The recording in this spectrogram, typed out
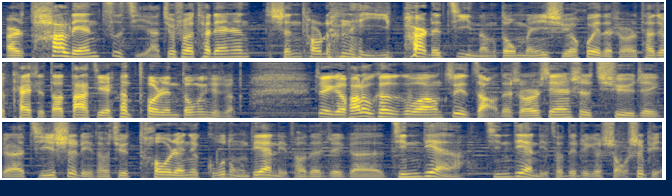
而他连自己啊，就说他连人神偷的那一半的技能都没学会的时候，他就开始到大街上偷人东西去了。这个法鲁克国王最早的时候，先是去这个集市里头去偷人家古董店里头的这个金店啊，金店里头的这个首饰品，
